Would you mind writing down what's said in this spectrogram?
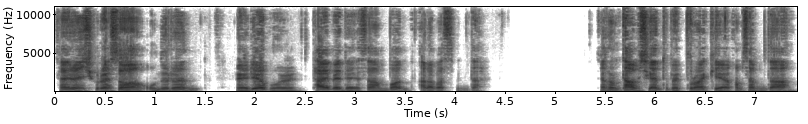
자, 이런 식으로 해서 오늘은 variable 타입에 대해서 한번 알아봤습니다. 자, 그럼 다음 시간에 또 뵙도록 할게요. 감사합니다.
